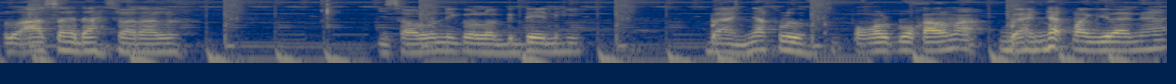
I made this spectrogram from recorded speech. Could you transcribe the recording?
lu asah dah suara lu. Insya Allah nih kalau gede nih banyak lu. Vokal vokal mah banyak panggilannya.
